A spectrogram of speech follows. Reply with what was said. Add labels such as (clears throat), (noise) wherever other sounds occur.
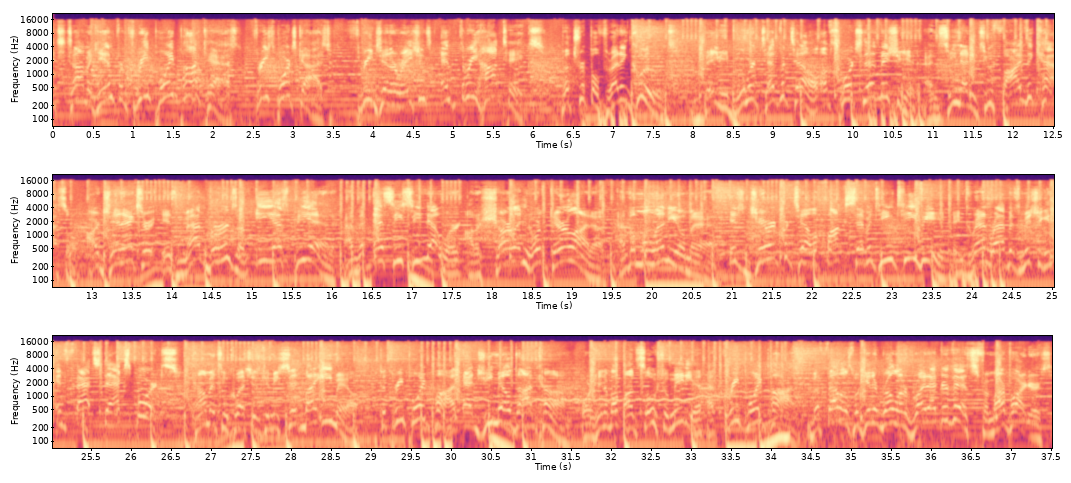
It's time again for Three Point Podcast. Three sports guys, three generations, and three hot takes. The triple threat includes baby boomer Ted Patel of Sportsnet Michigan and Z92.5 The Castle. Our Gen Xer is Matt Burns of ESPN and the SEC Network out of Charlotte, North Carolina. And the Millennial Man is Jared Patel of Fox 17 TV in Grand Rapids, Michigan and Fat Stack Sports. Comments and questions can be sent by email to threepointpod at gmail.com or hit them up on social media at threepointpod. The fellows will get it rolling right after this from our partners.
